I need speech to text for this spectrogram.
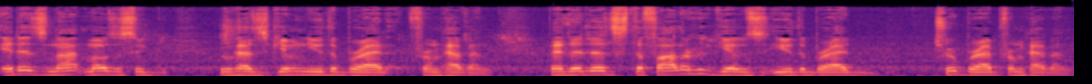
it is not Moses who, who has given you the bread from heaven, but it is the Father who gives you the bread, true bread from heaven.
